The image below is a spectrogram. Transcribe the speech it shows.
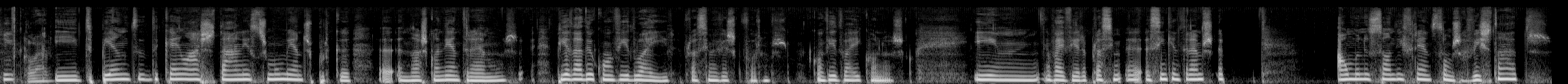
Sim, claro. E depende de quem lá está nesses momentos, porque ah, nós quando entramos, Piedade eu convido a ir, a próxima vez que formos, convido a ir connosco. E hum, vai ver, a próxima, ah, assim que entramos, ah, há uma noção diferente, somos revistados.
